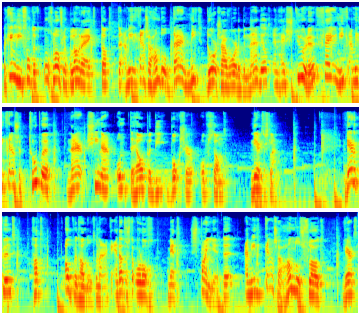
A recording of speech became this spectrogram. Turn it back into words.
McKinley vond het ongelooflijk belangrijk dat de Amerikaanse handel daar niet door zou worden benadeeld. En hij stuurde vrij uniek Amerikaanse troepen naar China om te helpen die bokseropstand neer te slaan. Het derde punt had ook met handel te maken. En dat was de oorlog met Spanje. De Amerikaanse handelsvloot werd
